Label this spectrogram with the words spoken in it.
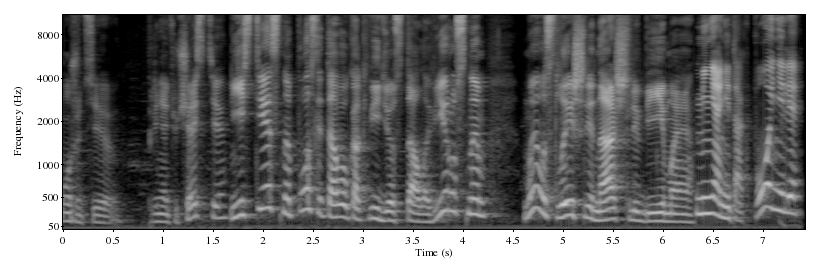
Можете принять участие. Естественно, после того, как видео стало вирусным, мы услышали наш любимое. Меня не так поняли,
